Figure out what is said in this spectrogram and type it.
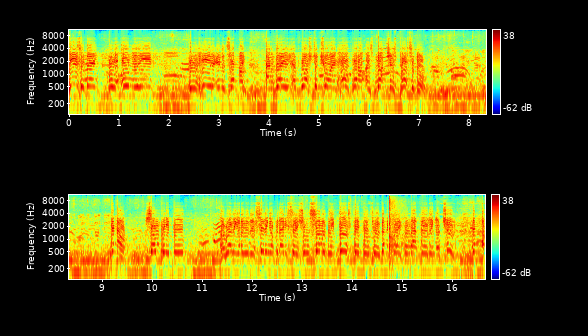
These are men who are on leave, and they have rushed to try and help out as much as possible. Now, some people are running over there, setting up an aid station. Some of the first people to evacuate from that building are children. Now,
